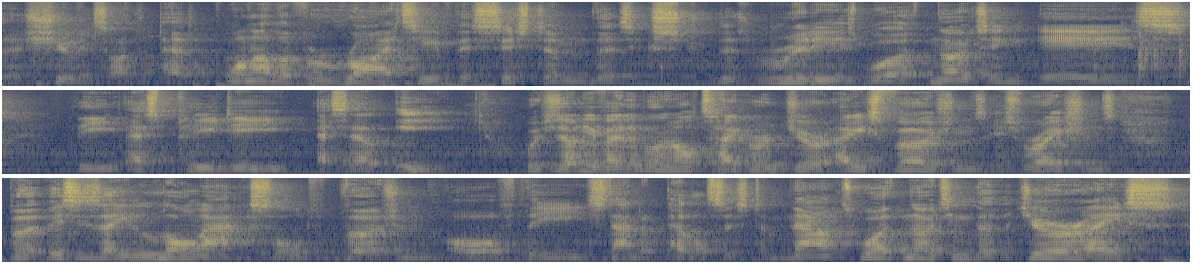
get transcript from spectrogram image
the shoe inside the pedal. One other variety of this system that's, that really is worth noting is the SPD SLE, which is only available in Ultegra and Dura Ace versions, iterations, but this is a long axled version of the standard pedal system. Now it's worth noting that the Dura-Ace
